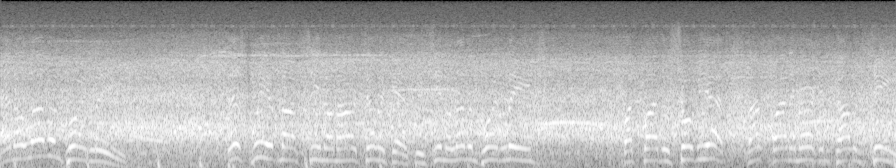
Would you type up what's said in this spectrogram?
An 11-point lead. This we have not seen on our telecast. We've seen 11-point leads, but by the Soviets, not by an American college team.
